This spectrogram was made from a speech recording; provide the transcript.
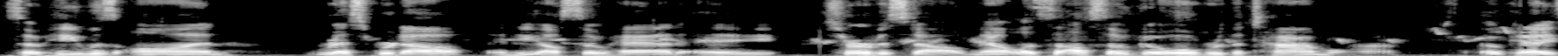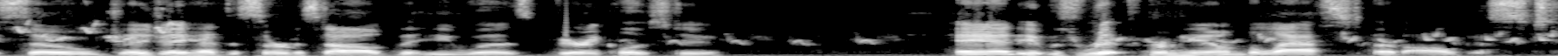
So he was on Risperdal, and he also had a service dog. Now let's also go over the timeline. Okay, so JJ had the service dog that he was very close to, and it was ripped from him the last of August.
